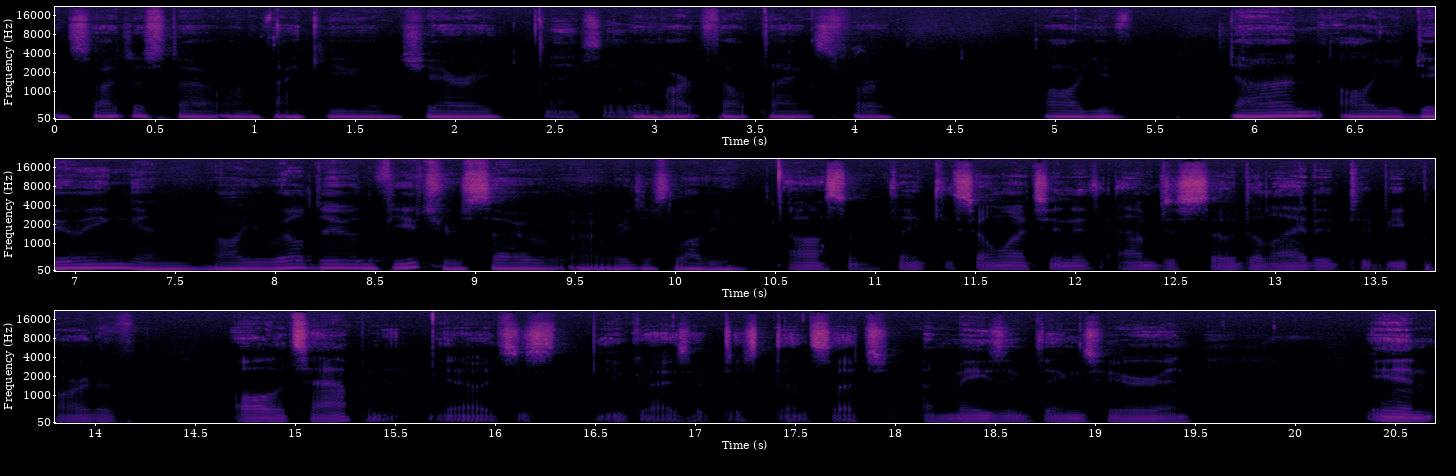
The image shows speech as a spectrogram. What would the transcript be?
and so I just uh, want to thank you and Sheri Absolutely. with heartfelt thanks for all you've done, all you're doing, and all you will do in the future. So uh, we just love you. Awesome. Thank you so much. And I'm just so delighted to be part of all that's happening. You know, it's just, you guys have just done such amazing things here and, and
